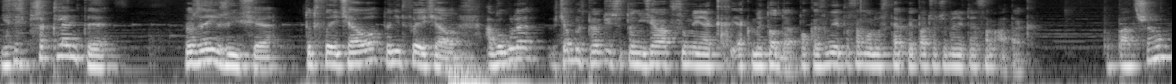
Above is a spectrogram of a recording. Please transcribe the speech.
Jesteś przeklęty. Rozejrzyj się. To twoje ciało, to nie twoje ciało. A w ogóle chciałbym sprawdzić, czy to nie działa w sumie jak, jak metoda. Pokazuję to samo lusterko i patrzę, czy będzie ten sam atak. Popatrzę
